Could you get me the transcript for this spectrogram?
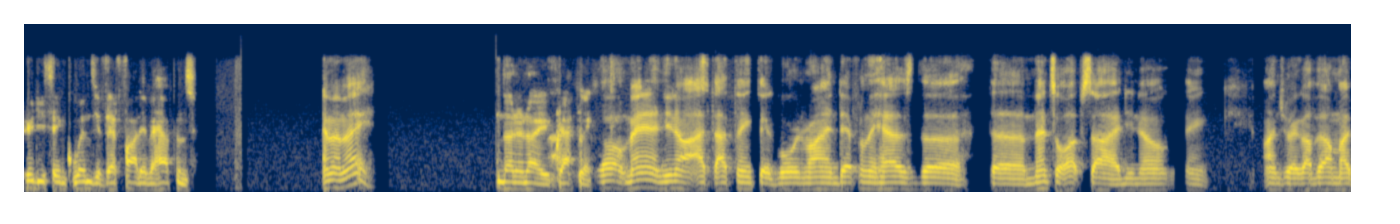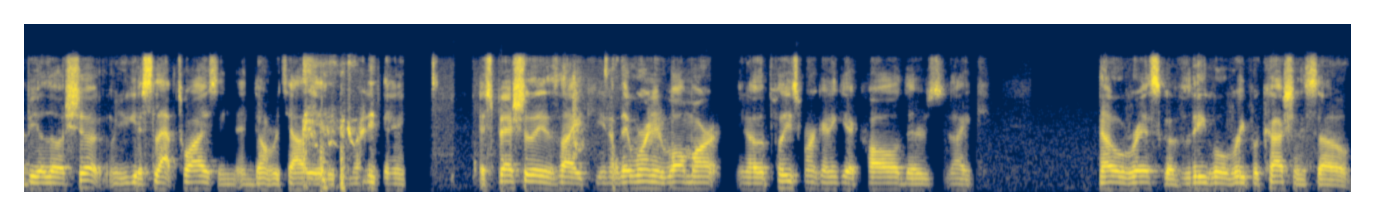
who do you think wins if that fight ever happens? MMA. No, no, no, grappling. Oh man, you know, I, I think that Gordon Ryan definitely has the the mental upside. You know, I think Andre Galvao might be a little shook when you get slapped twice and, and don't retaliate or anything. Especially it's like you know they weren't in Walmart. You know, the police weren't going to get called. There's like no risk of legal repercussions. So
